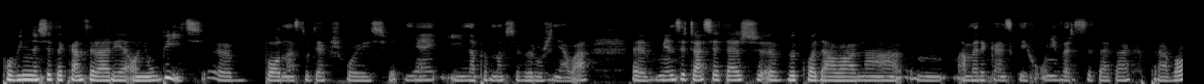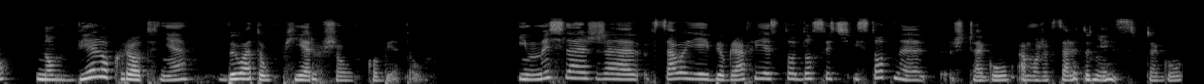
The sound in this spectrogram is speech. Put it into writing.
powinny się te kancelarie o nią bić, e, bo na studiach szło jej świetnie i na pewno się wyróżniała. E, w międzyczasie też wykładała na mm, amerykańskich uniwersytetach prawo no wielokrotnie była tą pierwszą kobietą. I myślę, że w całej jej biografii jest to dosyć istotny szczegół, a może wcale to nie jest szczegół,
